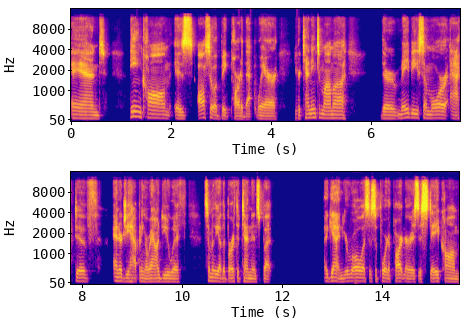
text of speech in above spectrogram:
And being calm is also a big part of that where you're tending to mama there may be some more active energy happening around you with some of the other birth attendants but again your role as a supportive partner is to stay calm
